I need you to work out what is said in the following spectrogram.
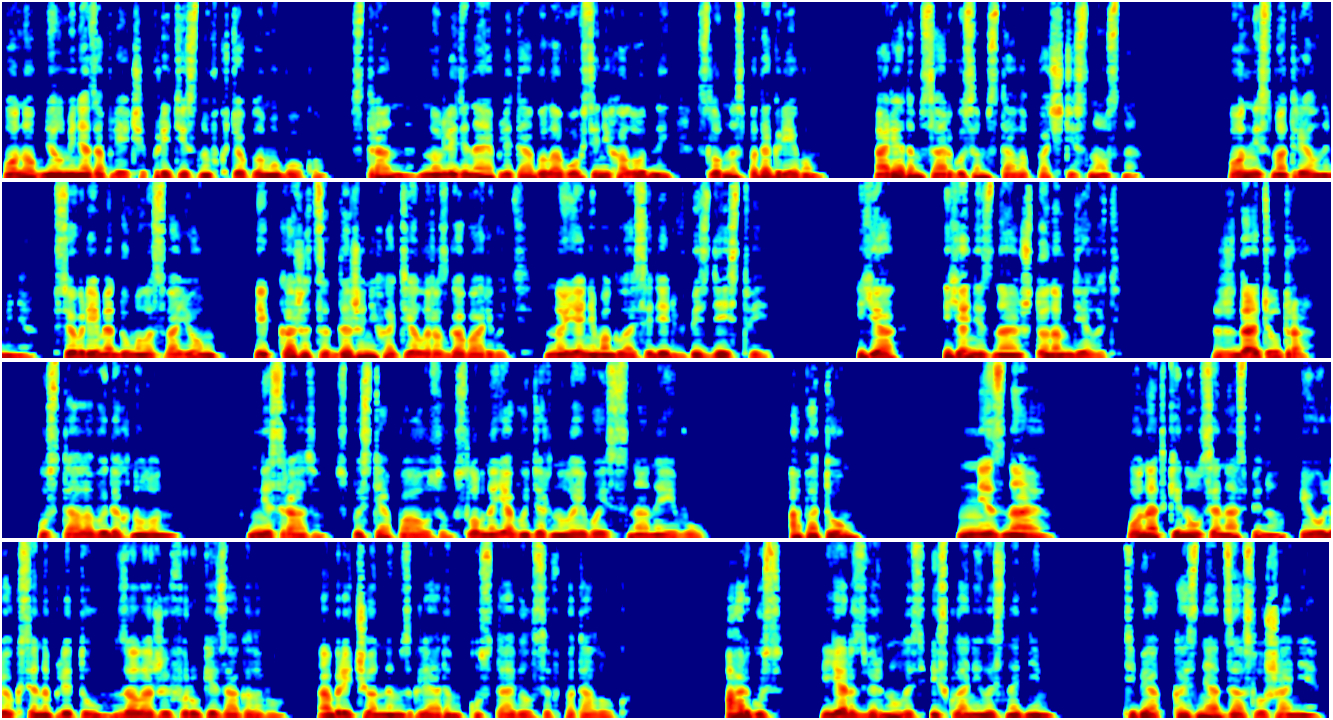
Он обнял меня за плечи, притиснув к теплому боку. Странно, но ледяная плита была вовсе не холодной, словно с подогревом, а рядом с Аргусом стало почти сносно. Он не смотрел на меня, все время думал о своем и, кажется, даже не хотел разговаривать, но я не могла сидеть в бездействии. Я... я не знаю, что нам делать. «Ждать утра», — устало выдохнул он. Не сразу, спустя паузу, словно я выдернула его из сна наяву. А потом? Не знаю. Он откинулся на спину и улегся на плиту, заложив руки за голову. Обреченным взглядом уставился в потолок. «Аргус!» Я развернулась и склонилась над ним. «Тебя казнят за ослушание?»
